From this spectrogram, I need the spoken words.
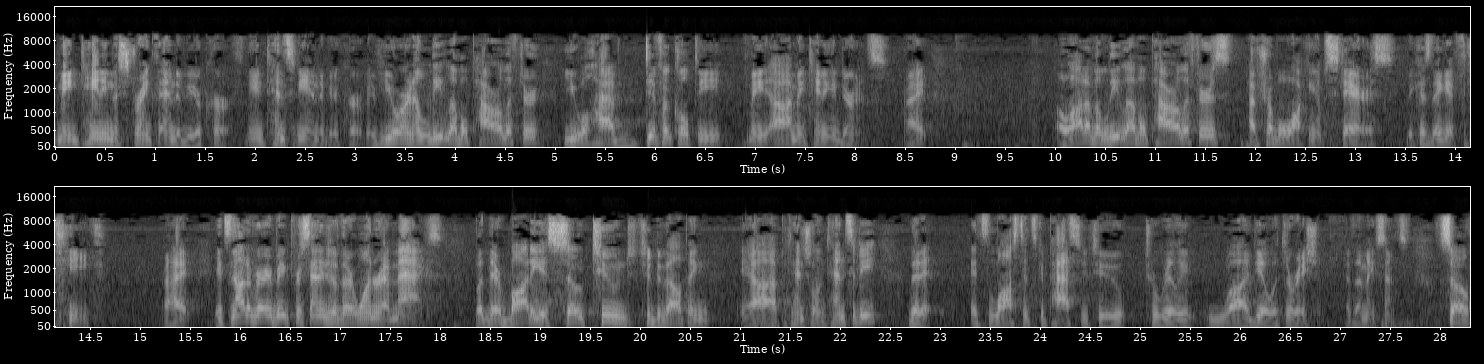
maintaining the strength end of your curve, the intensity end of your curve. If you are an elite level power lifter, you will have difficulty uh, maintaining endurance, right? A lot of elite level power lifters have trouble walking upstairs because they get fatigued, right? It's not a very big percentage of their one rep max, but their body is so tuned to developing uh, potential intensity that it it's lost its capacity to, to really uh, deal with duration, if that makes sense. So,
